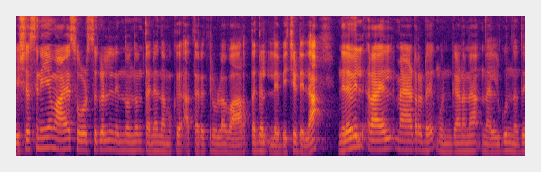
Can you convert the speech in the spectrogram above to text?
വിശ്വസനീയമായ സോഴ്സുകളിൽ നിന്നൊന്നും തന്നെ നമുക്ക് അത്തരത്തിലുള്ള വാർത്തകൾ ലഭിച്ചിട്ടില്ല. നിലവിൽ റയൽ മാഡ്രിഡ് മുൻഗണന നൽകുന്നത്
